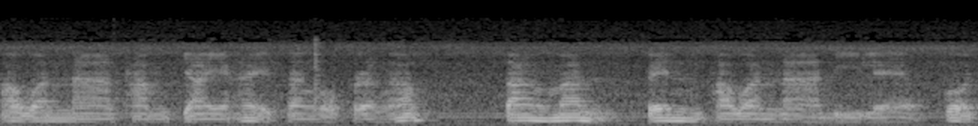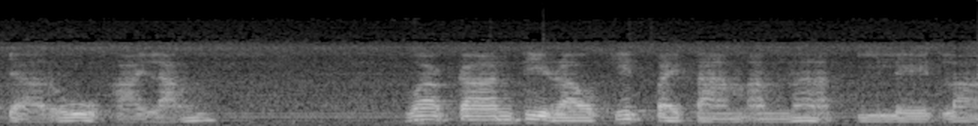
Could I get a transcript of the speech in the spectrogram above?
ภาวนาทำใจให้สงบระงับ ตั้งมั่น เป็นภาวนาดีแล้ว ก็จะรู้ภายหลัง ว่าการที่เราคิดไปตามอำนาจกิเลสรา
